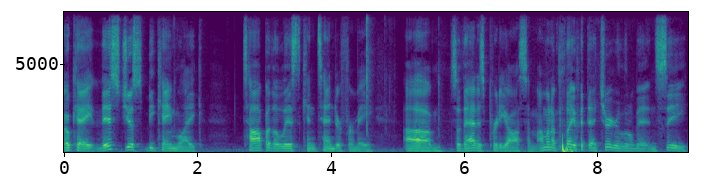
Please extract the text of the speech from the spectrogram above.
Okay, this just became like top of the list contender for me. Um, so that is pretty awesome. I'm gonna play with that trigger a little bit and see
